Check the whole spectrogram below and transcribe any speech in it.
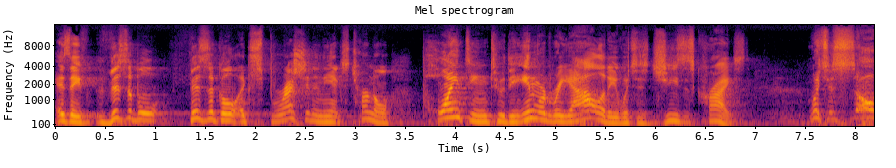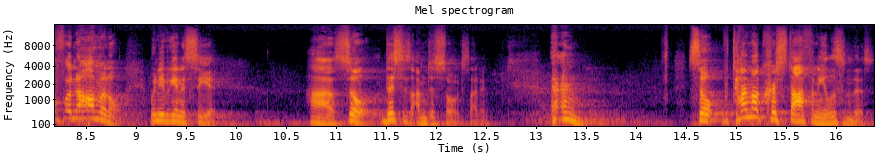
is a visible, physical expression in the external, pointing to the inward reality, which is Jesus Christ, which is so phenomenal when you begin to see it. Uh, so, this is, I'm just so excited. so, talking about Christophany, listen to this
